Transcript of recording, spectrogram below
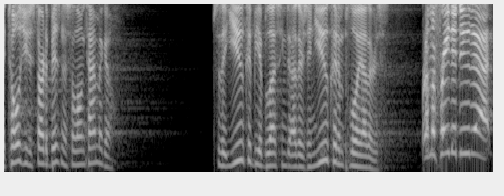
I told you to start a business a long time ago so that you could be a blessing to others and you could employ others. But I'm afraid to do that.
